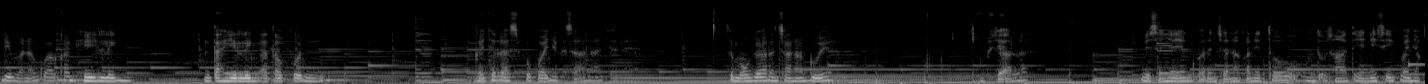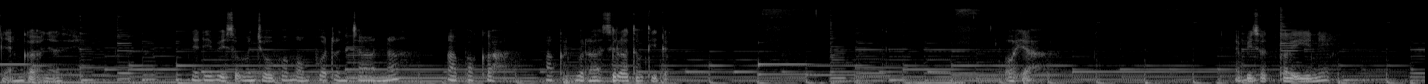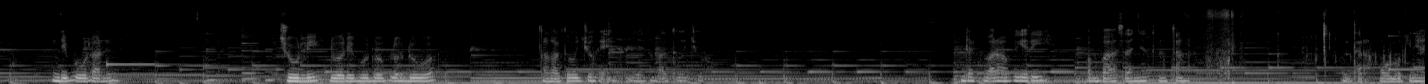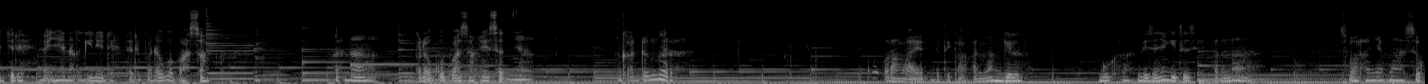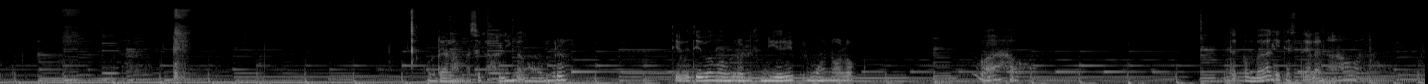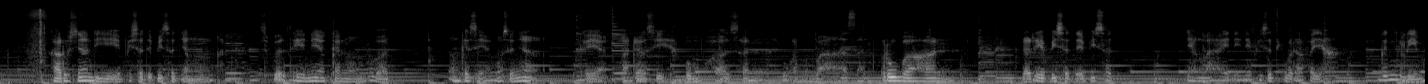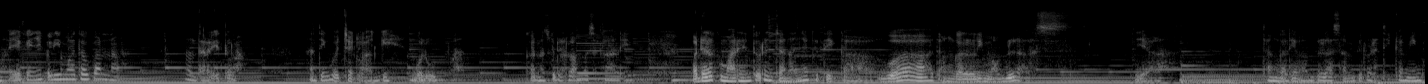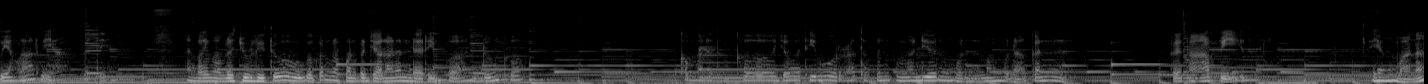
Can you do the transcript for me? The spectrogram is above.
di mana gue akan healing. Entah healing ataupun gak jelas pokoknya ke sana aja deh. Semoga rencana gue berjalan. Biasanya yang gue rencanakan itu untuk saat ini sih banyaknya enggaknya sih. Jadi besok mencoba membuat rencana apakah akan berhasil atau tidak. Oh ya episode kali ini di bulan Juli 2022 tanggal 7 kayaknya. Iya tanggal 7 dan warawiri pembahasannya tentang bentar gue begini aja deh. Kayaknya enak gini deh daripada gue pasang. Karena kalau gue pasang headsetnya nggak denger. Orang lain ketika akan manggil gue biasanya gitu sih karena suaranya masuk udah lama sekali nggak ngobrol. Tiba-tiba ngobrol sendiri bermonolog wow. Kita kembali ke setelan awal. Harusnya di episode-episode yang seperti ini akan membuat enggak sih ya maksudnya kayak ada sih pembahasan bukan pembahasan perubahan dari episode-episode yang lain. Ini episode keberapa ya? Mungkin kelima ya kayaknya kelima atau keenam. Antara itulah. Nanti gue cek lagi gue lupa karena sudah lama sekali. Padahal kemarin tuh rencananya ketika gue tanggal 15 ya tanggal 15 hampir udah tiga minggu yang lalu ya berarti. Tanggal 15 Juli tuh gue kan melakukan perjalanan dari Bandung ke ke mana tuh? Ke Jawa Timur ataupun ke Madiun menggunakan kereta api gitu. Yang mana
